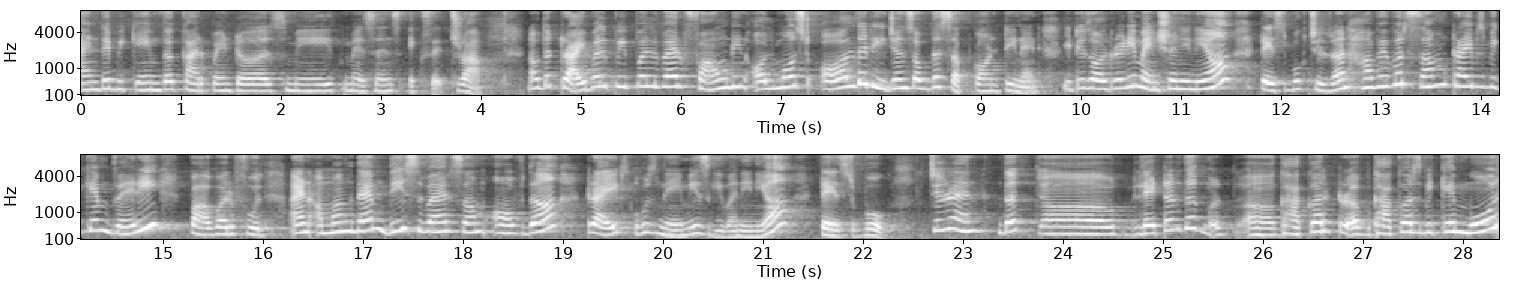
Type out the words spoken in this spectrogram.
and they became the carpenters, smith, masons, etc. Now the tribal people were found in almost all the regions of the subcontinent. It is already mentioned in your textbook children. However, some tribes became very powerful and among them these were some of the tribes whose name is given in your textbook. Children, the uh, later the uh, Ghakar, Ghakars became more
